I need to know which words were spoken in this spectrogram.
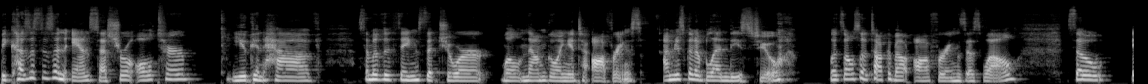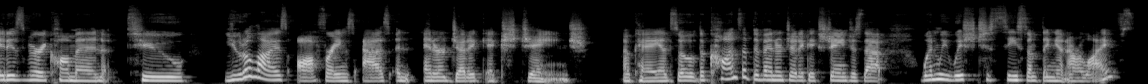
Because this is an ancestral altar, you can have some of the things that you're, well, now I'm going into offerings. I'm just going to blend these two. Let's also talk about offerings as well. So it is very common to utilize offerings as an energetic exchange. Okay. And so the concept of energetic exchange is that when we wish to see something in our lives,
